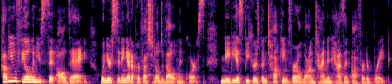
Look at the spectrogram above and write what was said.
How do you feel when you sit all day, when you're sitting at a professional development course? Maybe a speaker's been talking for a long time and hasn't offered a break.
